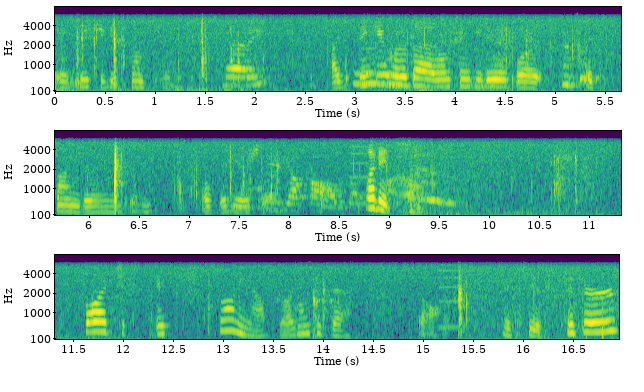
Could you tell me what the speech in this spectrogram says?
At least you get something. I think you heard that, I don't think you did, but it's thundering over here, so. But it's, but it's sunny out, so I don't think that. So, let's see the stickers.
